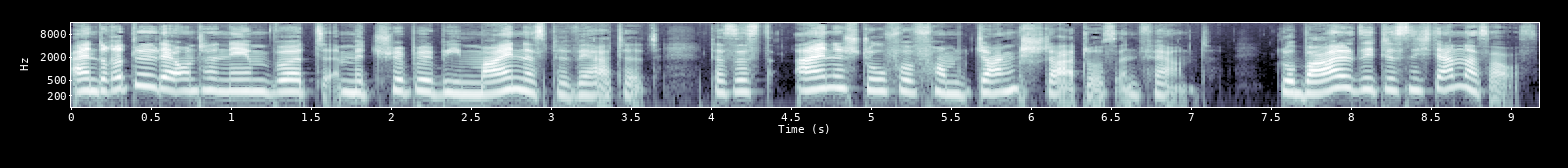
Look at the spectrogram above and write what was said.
Ein Drittel der Unternehmen wird mit Triple B minus bewertet. Das ist eine Stufe vom Junk-Status entfernt. Global sieht es nicht anders aus.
